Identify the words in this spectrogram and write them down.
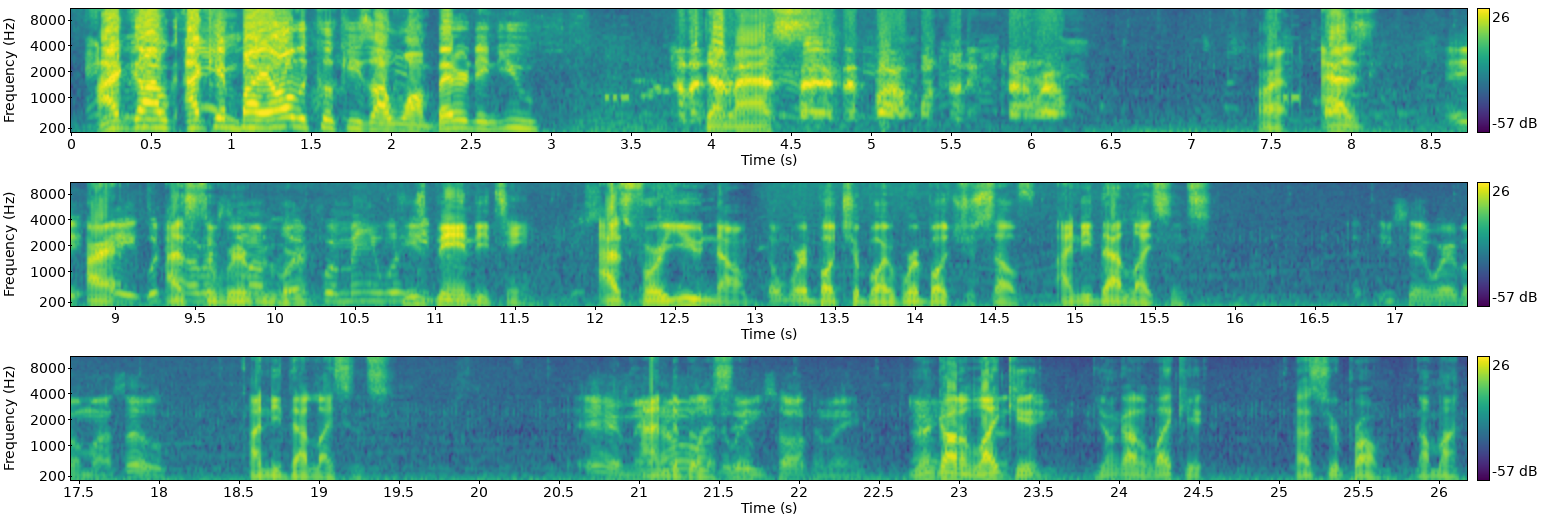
I got. I can buy all the cookies I want. Better than you. So the Dumbass. Pass at 512 needs to turn around. All right. As Hey, all right. hey, as y'all to where we were, for, man? He's he being do? detained. As for you, no. Don't worry about your boy. Worry about yourself. I need that license. You said worry about myself. I need that license. Yeah, man. And I the don't bill like of the way sale. you talking, man. You ain't gotta like it. You don't gotta like it. That's your problem, not mine.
